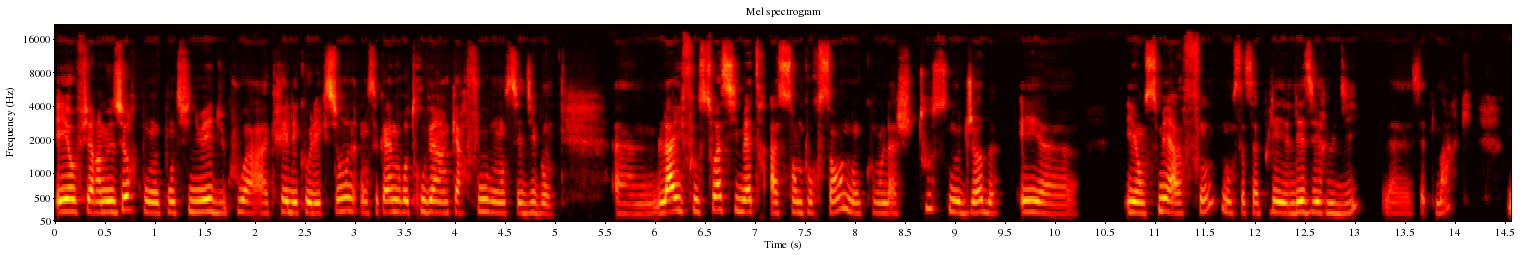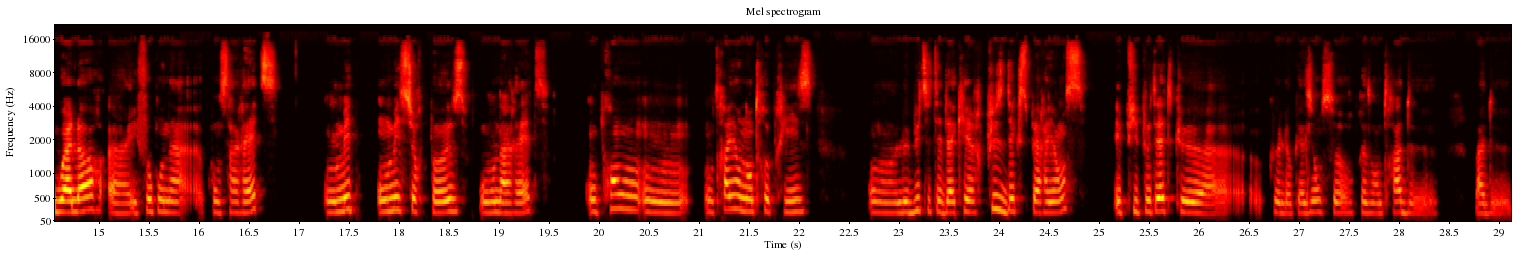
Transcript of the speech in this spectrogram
Et au fur et à mesure qu'on continuait du coup à, créer les collections, on s'est quand même retrouvé à un carrefour où on s'est dit bon, euh, là il faut soit s'y mettre à 100%, donc on lâche tous nos jobs et, euh, et on se met à fond. Donc ça s'appelait Les Érudits, cette marque. Ou alors euh, il faut qu'on qu'on s'arrête, on met, on met sur pause, on arrête, on prend, on, on travaille en entreprise. le but c'était d'acquérir plus d'expérience et puis peut-être que, que l'occasion se représentera de bah, de,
